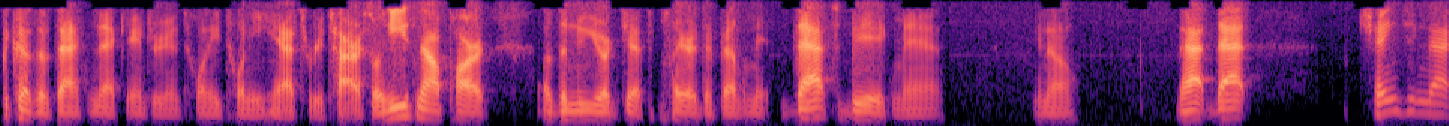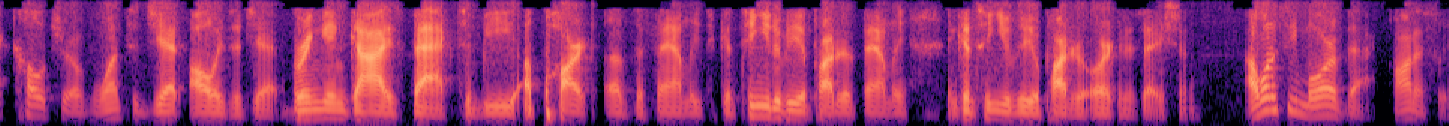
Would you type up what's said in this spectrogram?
because of that neck injury in 2020, he had to retire. So he's now part of the New York Jets player development. That's big, man. You know, that that changing that culture of once a Jet, always a Jet, bringing guys back to be a part of the family, to continue to be a part of the family, and continue to be a part of the organization. I want to see more of that, honestly.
